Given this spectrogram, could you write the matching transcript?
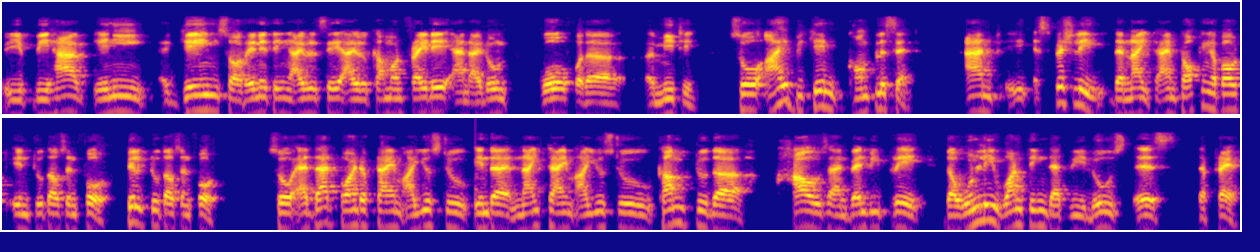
if we have any games or anything, I will say I will come on Friday and I don't go for the uh, meeting. So I became complacent and especially the night I'm talking about in 2004 till 2004 So at that point of time, I used to, in the night time, I used to come to the house and when we pray, the only one thing that we lose is the prayer.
